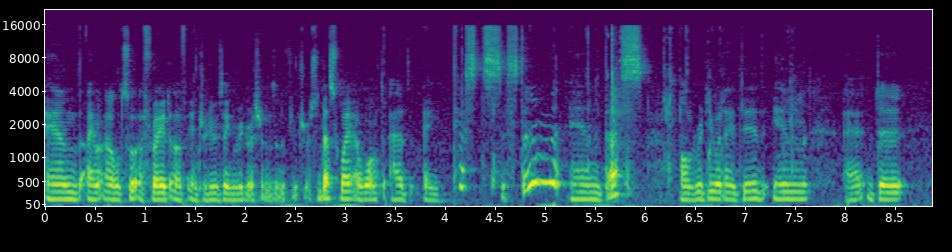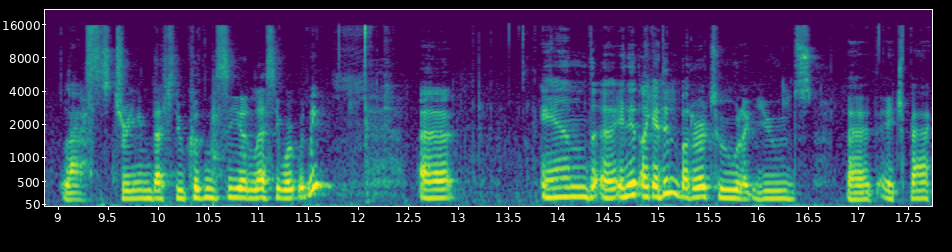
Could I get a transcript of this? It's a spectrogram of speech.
and I'm also afraid of introducing regressions in the future. So that's why I want to add a test system, and that's already what I did in uh, the last stream that you couldn't see unless you work with me. Uh, and uh, in it, like I didn't bother to like use uh, Hspec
